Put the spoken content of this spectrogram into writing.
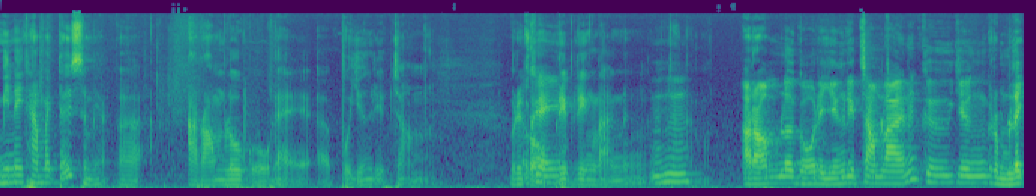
មានន័យថាម៉េចទៅសម្រាប់អារម្មណ៍ logo ដែលពួកយើងរៀបចំឬក៏រៀបរៀងឡើងនឹងអារម្មណ៍ logo ដែលយើងរៀបចំឡើងហ្នឹងគឺយើងរំលេច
